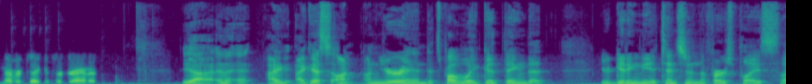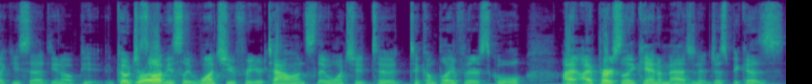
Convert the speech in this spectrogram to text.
never take it for granted. Yeah, and I I guess on on your end, it's probably a good thing that you're getting the attention in the first place. Like you said, you know, p- coaches Right. obviously want you for your talents. They want you to to come play for their school. I, I personally can't imagine it just because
